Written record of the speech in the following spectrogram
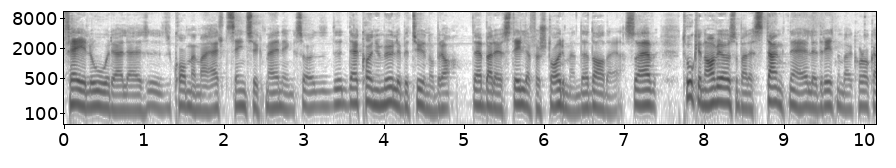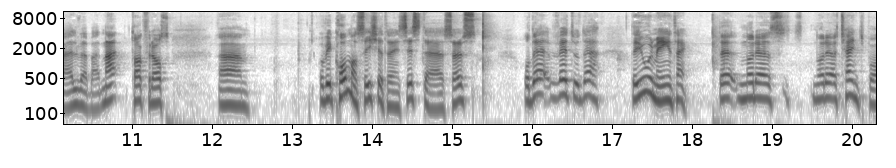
feil ord eller komme med helt sinnssyk mening, så det, det kan umulig bety noe bra. Det er bare stille for stormen. Det er da det er. Så jeg tok en avgjørelse og bare stengte ned hele driten bare klokka 11. Bare, nei, takk for oss. Um, og vi kom oss ikke til den siste sausen. Og det, vet du, det, det gjorde meg ingenting. Det, når, jeg, når jeg har kjent på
